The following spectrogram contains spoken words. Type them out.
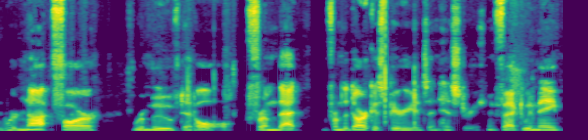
we're not far removed at all from that from the darkest periods in history. In fact we may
